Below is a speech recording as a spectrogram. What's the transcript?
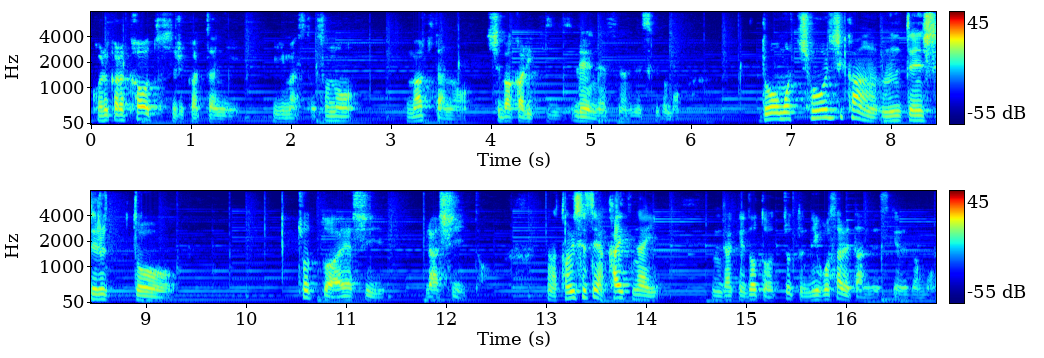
これから買おうとする方に言いますと、その、マキタの芝刈り機、例のやつなんですけども、どうも長時間運転してると、ちょっと怪しいらしいと。なんか取説には書いてないだけどと、ちょっと濁されたんですけれども、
